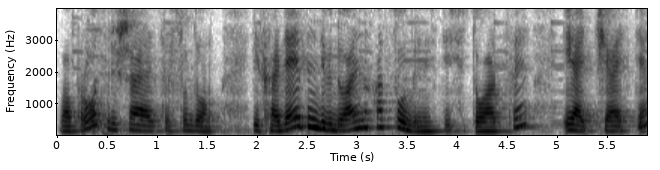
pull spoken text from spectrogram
вопрос решается судом, исходя из индивидуальных особенностей ситуации и отчасти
